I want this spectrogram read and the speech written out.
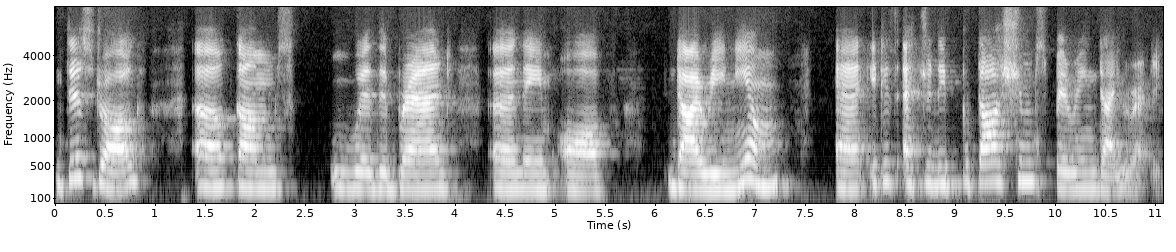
this drug uh, comes with the brand uh, name of Dyrenium and it is actually potassium sparing diuretic.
